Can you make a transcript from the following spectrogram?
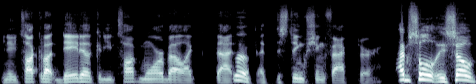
you know. You talked about data. Could you talk more about like that sure. that distinguishing factor? Absolutely. So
